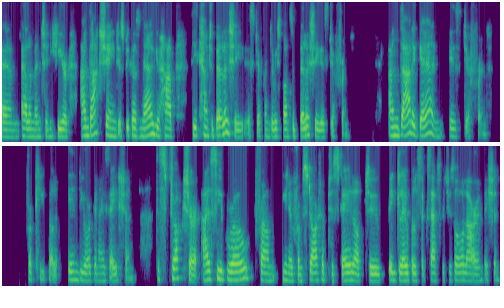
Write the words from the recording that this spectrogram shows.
um, element in here, and that changes because now you have the accountability is different, the responsibility is different. And that again is different for people in the organization. The structure as you grow from, you know, from startup to scale up to big global success, which is all our ambition,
